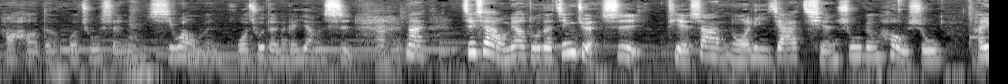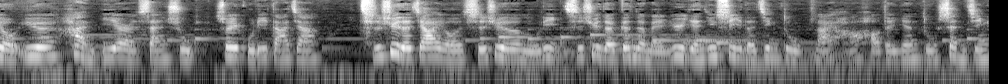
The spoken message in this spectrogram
好好的活出神希望我们活出的那个样式。那接下来我们要读的经卷是帖撒罗尼加前书跟后书。还有约翰一二三书，所以鼓励大家持续的加油，持续的努力，持续的跟着每日研经事宜的进度来好好的研读圣经。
